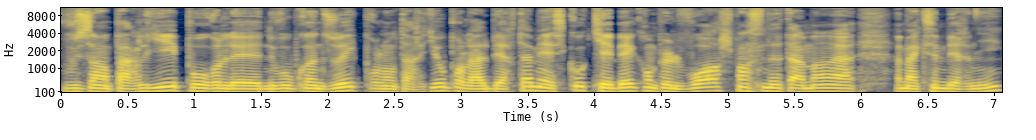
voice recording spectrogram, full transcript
Vous en parliez pour pour le Nouveau-Brunswick, pour l'Ontario, pour l'Alberta, mais est-ce qu'au Québec, on peut le voir? Je pense notamment à, Maxime Bernier.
